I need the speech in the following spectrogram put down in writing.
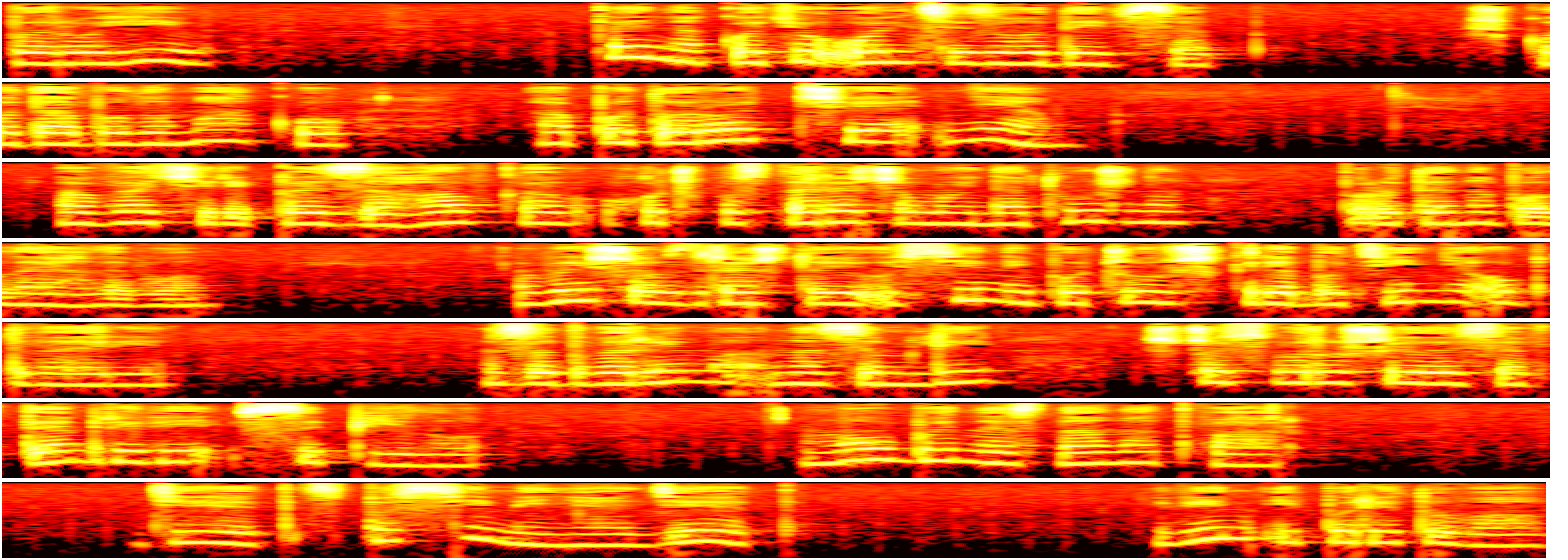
пирогів, та й на котю Ольці згодився б. Шкода було маку, а поторочче ні. А ввечері пес загавкав, хоч по старечому й натужно, проте наполегливо. Вийшов, зрештою, у сін і почув шкряботіння об двері. За дверима на землі щось ворушилося в темряві і сипіло, мов би незнана твар. Дід, спасі мене, дід. Він і порятував.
